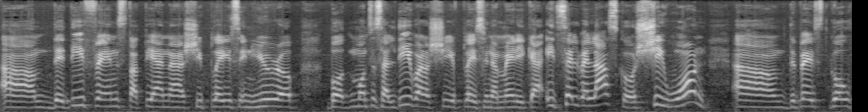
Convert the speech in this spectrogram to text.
Um, the defense, Tatiana, she plays in Europe, but Montse Saldivar, she plays in America. Itzel Velasco, she won um, the best goal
